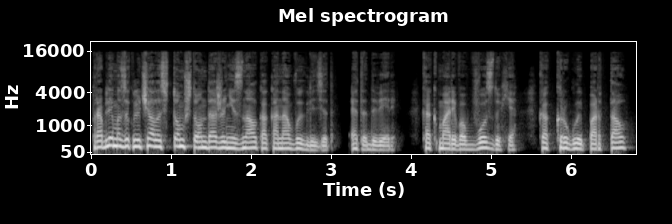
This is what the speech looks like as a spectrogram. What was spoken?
Проблема заключалась в том, что он даже не знал, как она выглядит, эта дверь. Как марево в воздухе, как круглый портал —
